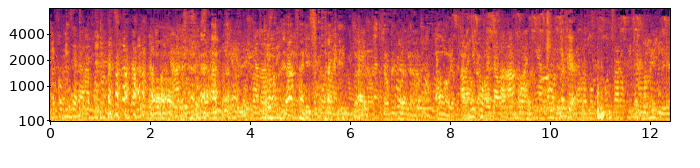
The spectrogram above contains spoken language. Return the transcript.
ako vyzerá. Nie. Ale nepovedala áno ani ja, lebo po dva roky sme nebili.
